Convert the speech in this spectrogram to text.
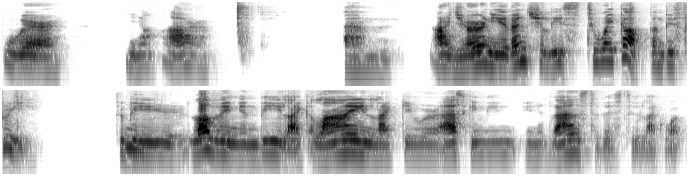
where you know our um, our journey eventually is to wake up and be free to hmm. be loving and be like aligned like you were asking me in, in advance to this to like what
